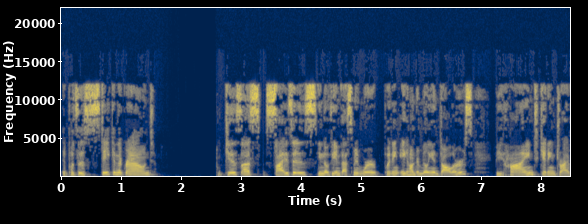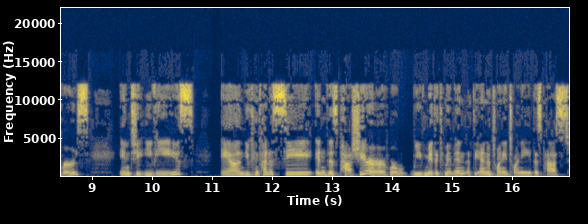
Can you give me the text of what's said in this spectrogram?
it puts a stake in the ground, gives us sizes, you know, the investment we're putting $800 million behind getting drivers into EVs. And you can kind of see in this past year where we've made the commitment at the end of 2020, this past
